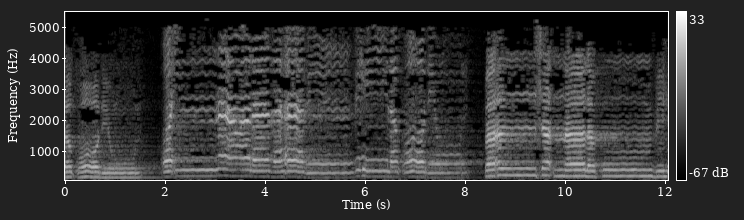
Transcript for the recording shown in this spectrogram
لقادرون. وإنا على ذهاب به لقادرون. فأنشأنا لكم به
